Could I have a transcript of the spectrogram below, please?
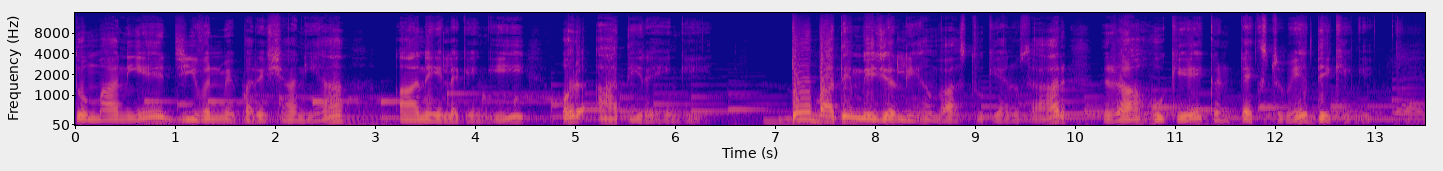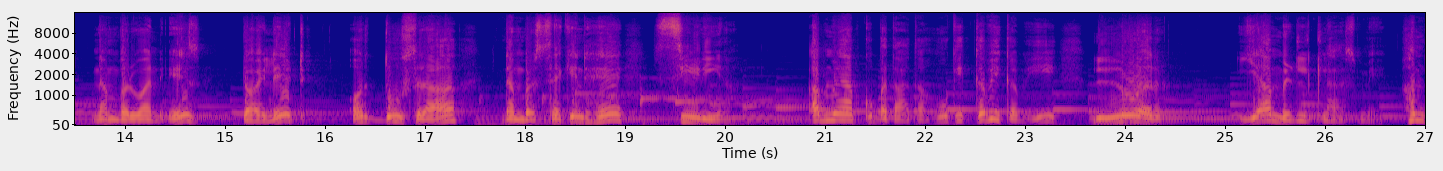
तो मानिए जीवन में परेशानियाँ आने लगेंगी और आती रहेंगी। दो बातें मेजरली हम वास्तु के अनुसार राहु के कंटेक्स्ट में देखेंगे। नंबर वन इज़ टॉयलेट और दूसरा नंबर सेकंड है सीढ़ियाँ। अब मैं आपको बताता हूँ कि कभी कभी लोअर या मिडिल क्लास में हम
